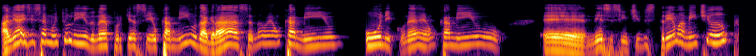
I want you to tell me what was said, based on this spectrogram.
Aliás, isso é muito lindo, né? Porque assim, o caminho da graça não é um caminho único, né? É um caminho é, nesse sentido extremamente amplo,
